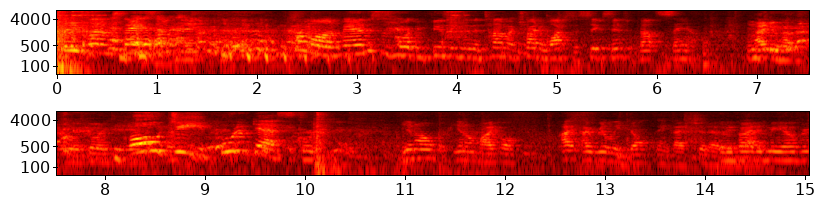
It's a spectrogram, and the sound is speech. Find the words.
please let him say something? Come on, man. This is more confusing than the time I tried to watch The Sixth Sense without Sam. I knew how that was going to end. Oh gee, who'd have guessed? You know, you know, Michael, I, I really don't think I should have Invited me over?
